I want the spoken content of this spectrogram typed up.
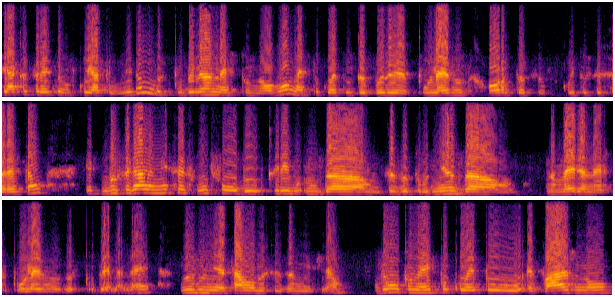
всяка среща, в която влизам, да споделя нещо ново, нещо, което да бъде полезно за хората, с които се срещам. И до сега не ми се е случвало да, открив, да се затрудня да намеря нещо полезно за споделяне. Нужно ми е само да се замислям. Другото нещо, което е важно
